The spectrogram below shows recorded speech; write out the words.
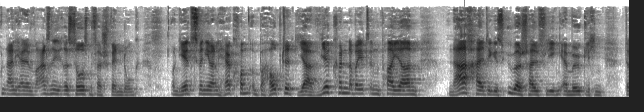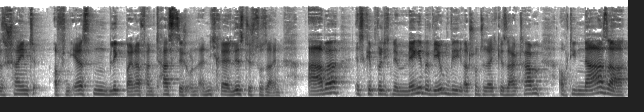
und eigentlich eine wahnsinnige Ressourcenverschwendung. Und jetzt, wenn jemand herkommt und behauptet, ja, wir können aber jetzt in ein paar Jahren nachhaltiges Überschallfliegen ermöglichen, das scheint auf den ersten Blick beinahe fantastisch und nicht realistisch zu sein. Aber es gibt wirklich eine Menge Bewegung, wie Sie gerade schon zu Recht gesagt haben. Auch die NASA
